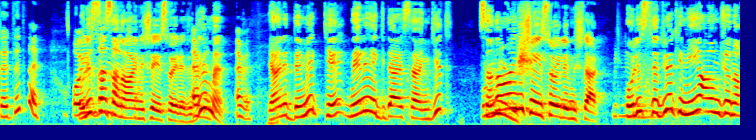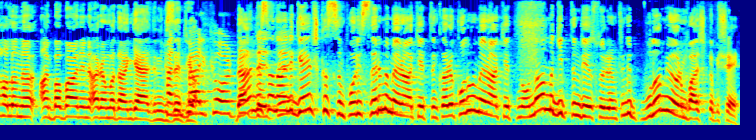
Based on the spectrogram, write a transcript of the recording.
dedi de. O Polis de yüzden sana aynı şeyi söyledi değil Evet, mi? evet. Yani demek ki nereye gidersen git sana Öyleymiş. aynı şeyi söylemişler. Biliyorum. Polis de diyor ki niye amcanı, halanı, babaanneni aramadan geldin bize Hani diyor. belki orada ben de sana dedi- hani genç kızsın polisleri mi merak ettin, karakolu mu merak ettin ondan mı gittin diye soruyorum. Çünkü bulamıyorum başka bir şey.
